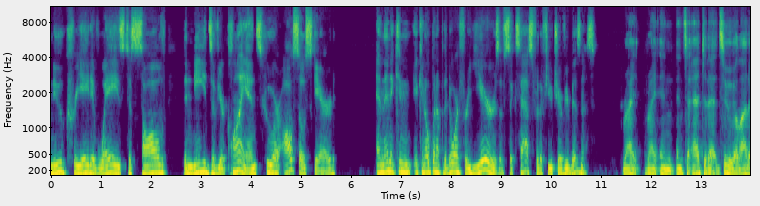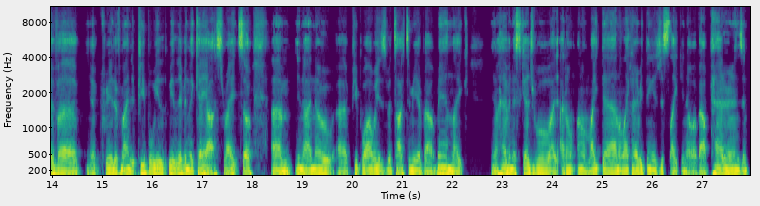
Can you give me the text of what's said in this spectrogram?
new creative ways to solve the needs of your clients who are also scared. And then it can it can open up the door for years of success for the future of your business right right. And and to add to that too a lot of uh you know creative minded people we we live in the chaos right? So um you know i know uh people always would talk to me about man like you know having a schedule I, I don't i don't like that. I don't like how everything is just like you know about patterns. And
